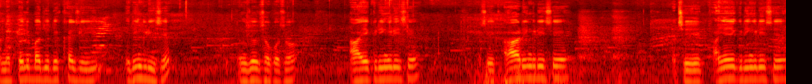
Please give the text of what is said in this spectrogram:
અને પેલી બાજુ દેખાય છે એ રીંગણી છે. તમે જોઈ શકો છો. આ એક રીંગણી છે, પછી એક આ રીંગણી છે, પછી એક અહીંયા એક રીંગણી છે.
